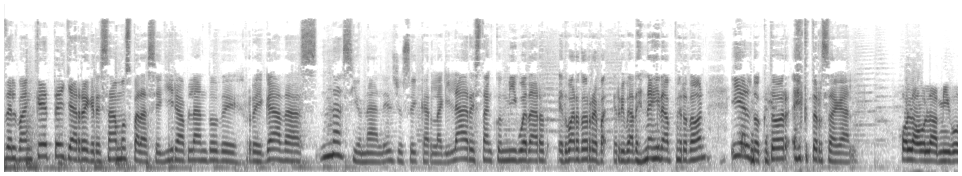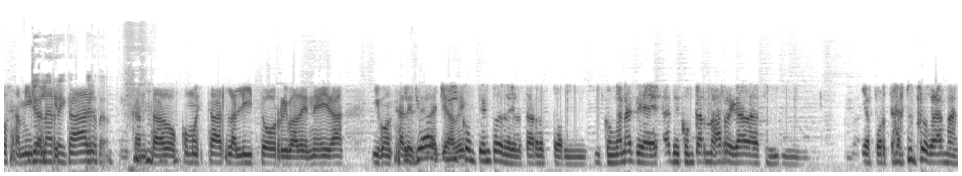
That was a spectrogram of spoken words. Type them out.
Del banquete, ya regresamos para seguir hablando de regadas nacionales. Yo soy Carla Aguilar, están conmigo Eduardo Rivadeneira, perdón, y el doctor Héctor Zagal. Hola, hola amigos, amigas, ¿qué tal? Encantado, ¿cómo estás Lalito, Rivadeneira y González de la Llave? Yo contento de regresar, doctor, y, con ganas de, contar más regadas y, y aportar tu programa.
